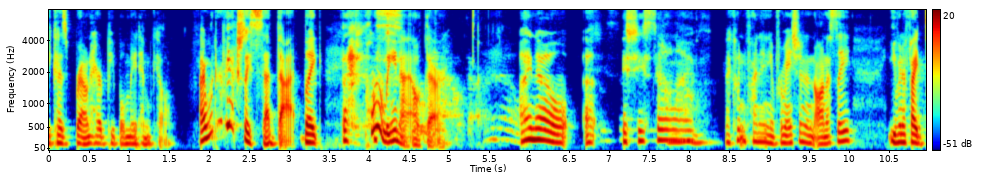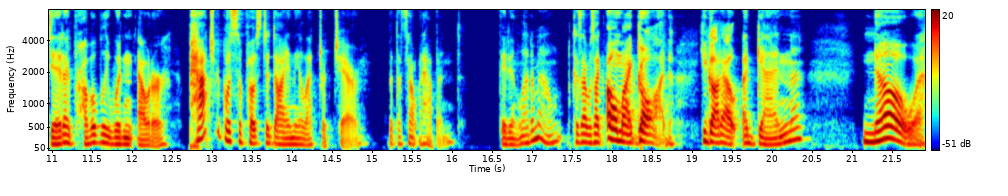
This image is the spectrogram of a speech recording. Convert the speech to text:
because brown haired people made him kill. I wonder if he actually said that. Like, poor Lena out there. I know. Uh, is she still alive? I couldn't find any information. And honestly, even if I did, I probably wouldn't out her. Patrick was supposed to die in the electric chair, but that's not what happened. They didn't let him out because I was like, oh my God, he got out again. No,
